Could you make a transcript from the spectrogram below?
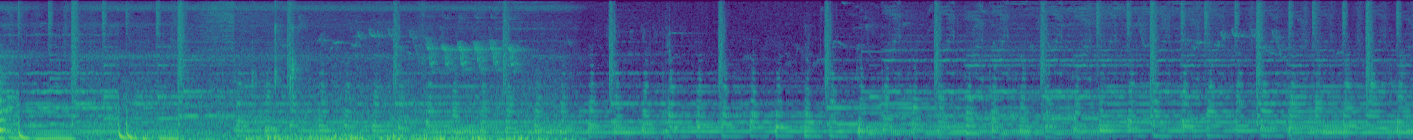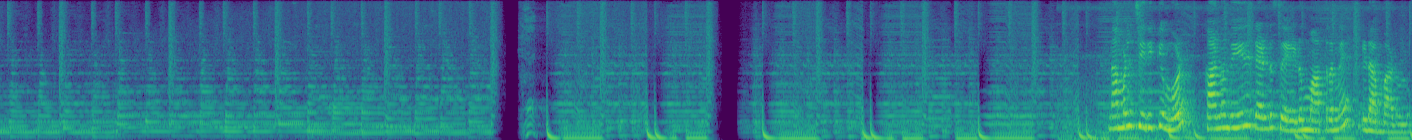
നമ്മൾ ചിരിക്കുമ്പോൾ കണ്ണുനീ രണ്ട് സൈഡും മാത്രമേ ഇടാൻ പാടുള്ളൂ.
